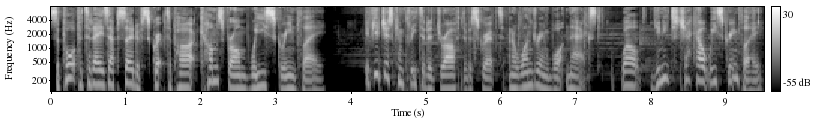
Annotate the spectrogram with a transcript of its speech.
Support for today's episode of Script Apart comes from We Screenplay. If you just completed a draft of a script and are wondering what next, well, you need to check out We Screenplay.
